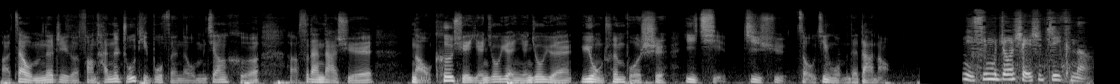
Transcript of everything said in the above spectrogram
啊，在我们的这个访谈的主体部分呢，我们将和啊复旦大学脑科学研究院研究员于永春博士一起继续走进我们的大脑。你心目中谁是 Geek 呢？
